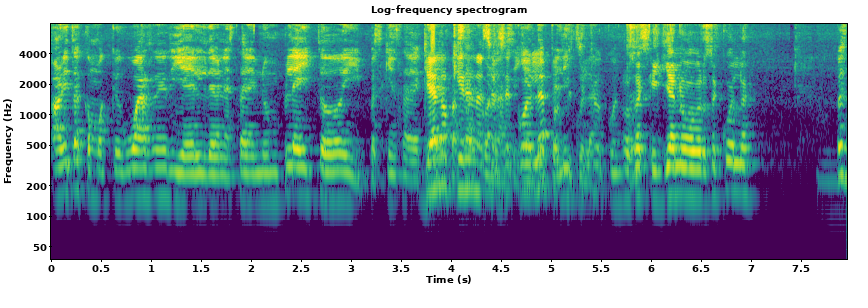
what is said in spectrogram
ahorita como que Warner y él deben estar en un pleito y pues quién sabe qué Ya va no quieren pasar hacer la secuela película. O sea que ya no va a haber secuela. Pues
